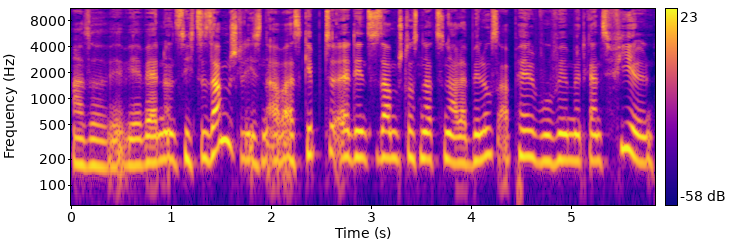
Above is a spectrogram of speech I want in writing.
Also wir, wir werden uns nicht zusammenschließen, aber es gibt äh, den Zusammenschluss Nationaler Bildungsappell, wo wir mit ganz vielen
